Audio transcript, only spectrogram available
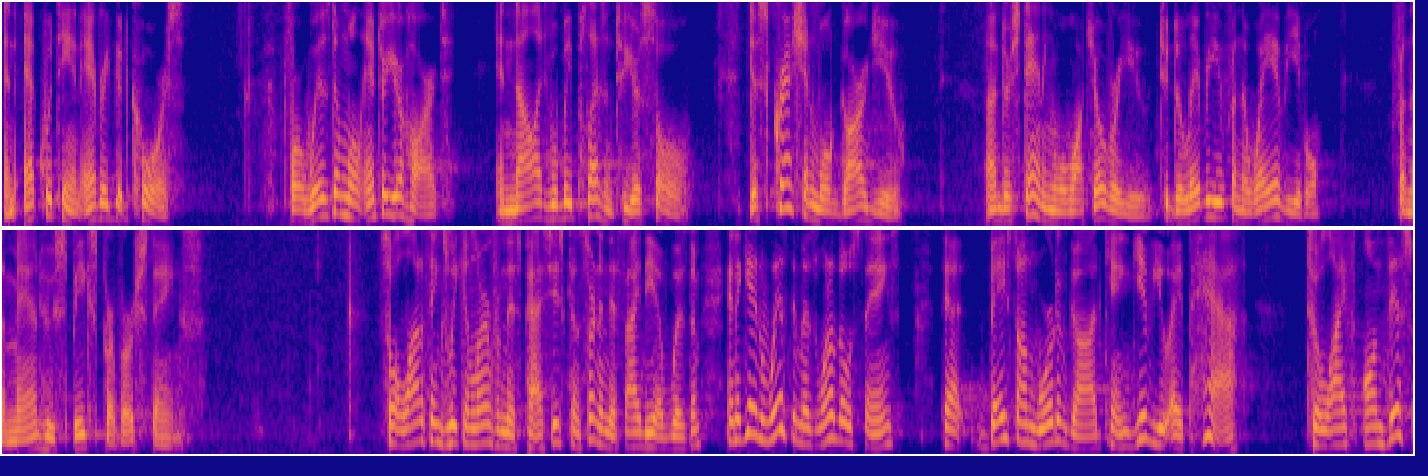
and equity in every good course. For wisdom will enter your heart, and knowledge will be pleasant to your soul. Discretion will guard you Understanding will watch over you to deliver you from the way of evil, from the man who speaks perverse things. So, a lot of things we can learn from this passage concerning this idea of wisdom. And again, wisdom is one of those things that, based on Word of God, can give you a path to life on this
